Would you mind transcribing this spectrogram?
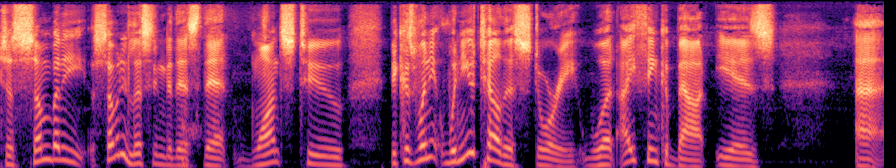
to somebody somebody listening to this that wants to? Because when you, when you tell this story, what I think about is, uh,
